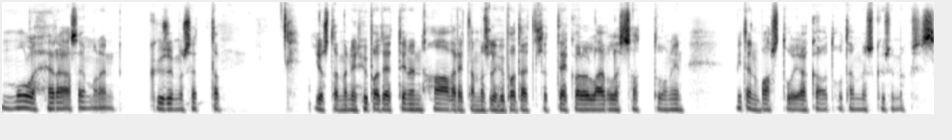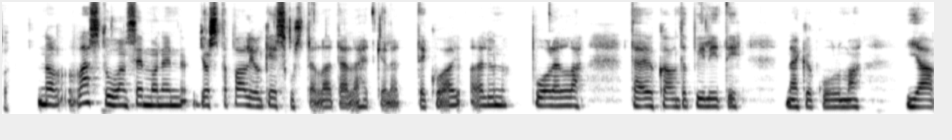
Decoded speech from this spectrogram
mulle herää semmoinen kysymys, että jos tämmöinen hypoteettinen haaveri tämmöiselle hypoteettiselle tekoälylaivalle sattuu, niin miten vastuu jakautuu tämmöisessä kysymyksessä? No vastuu on semmoinen, josta paljon keskustellaan tällä hetkellä tekoälyn puolella, tämä accountability-näkökulma. Ja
